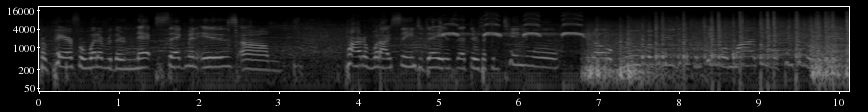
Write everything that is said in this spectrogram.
prepare for whatever their next segment is. Um, part of what I've seen today is that there's a continual, you know, groove of music, a continual march, a continual dance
